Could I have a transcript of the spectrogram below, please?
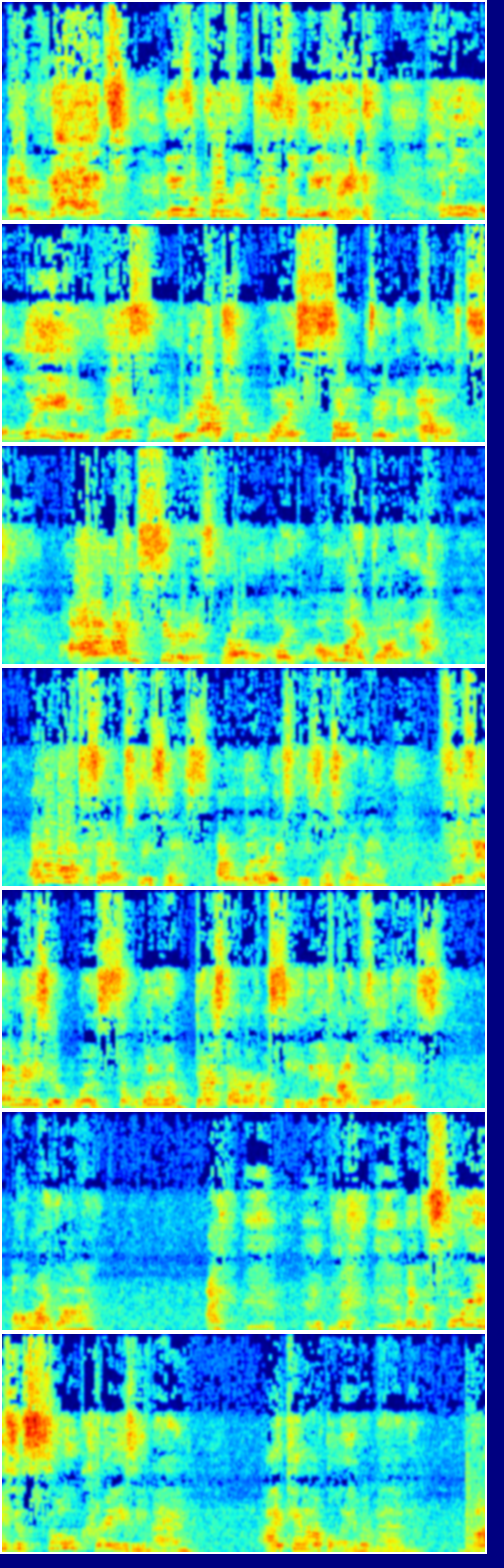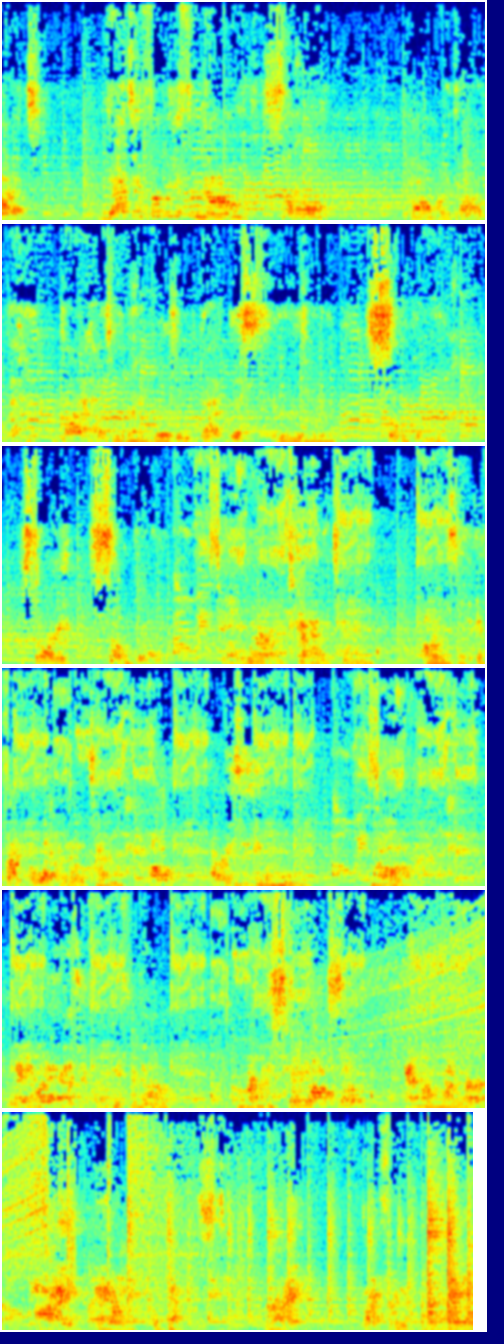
And that is a perfect place to leave it. Holy, this reaction was something else. I, I'm serious, bro. Like, oh my god. I don't know what to say. I'm speechless. I'm literally speechless right now. This animation was one of the best I've ever seen, if not the best. Oh my god. I, like, the story is just so crazy, man. I cannot believe it, man. But that's it for me for now. So, oh my god, that, that has me bamboozled. That this man, so good. The story, so good. Like literally 10 out of 10. Honestly, in fact, 11 out of 10. Oh, I'll raise it even more. Oh. But anyway, that's it for me for now. Remember to stay awesome, and remember, I am the best. Alright? Bye for now.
